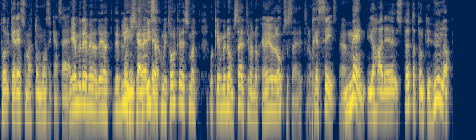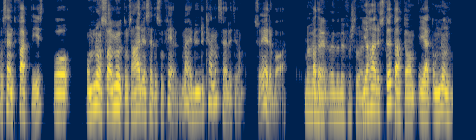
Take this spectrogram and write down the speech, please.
tolka det som att de också kan säga det. Ja men det jag menar det är att det blir så, för vissa inte- kommer ju tolka det som att okej men de säger till varandra, kan jag väl också säga det till dem. Precis. Ja. Men jag hade stöttat dem till 100% faktiskt. Och om någon sa emot dem så hade jag sett det som fel. Nej, du, du kan inte säga det till dem. Så är det bara. Men, vänta nu förstår jag Jag hade stöttat dem i att om någon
